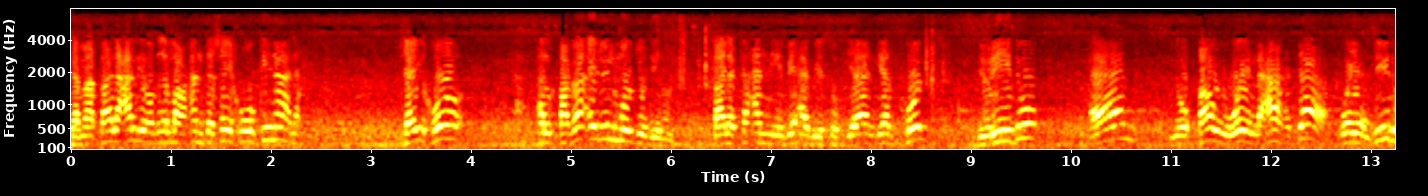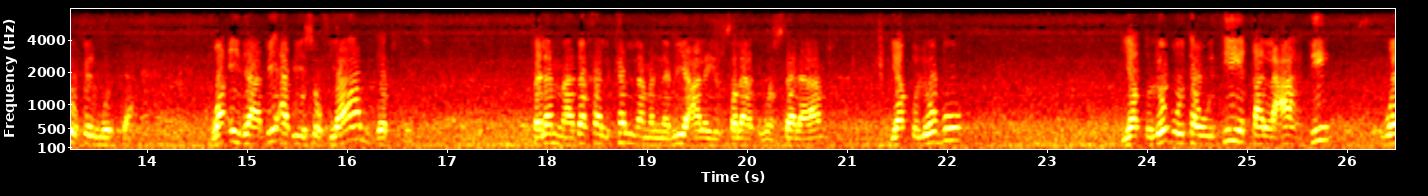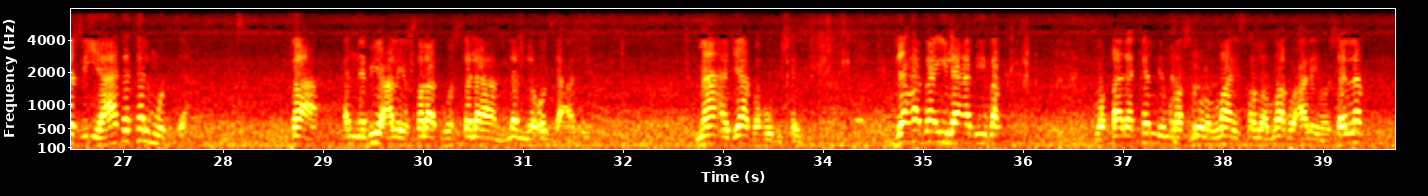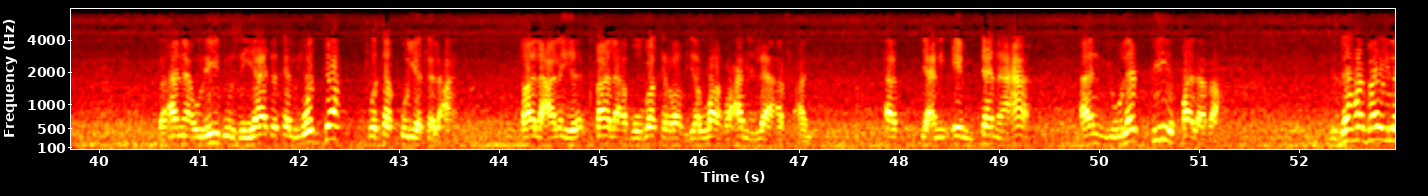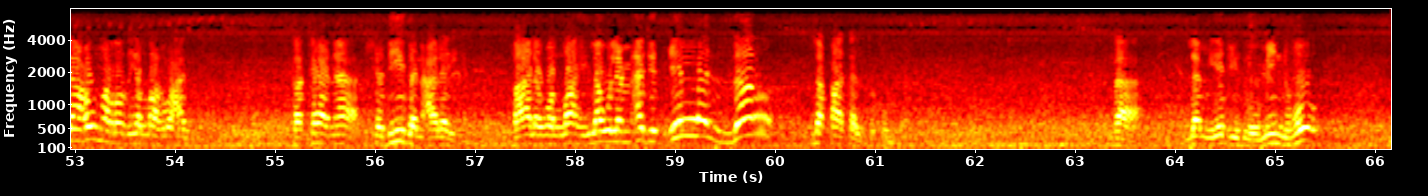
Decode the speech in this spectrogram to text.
كما قال علي رضي الله عنه أنت شيخ كنانة. شيخ القبائل الموجودين. قال كأني بأبي سفيان يدخل يريد أن يقوي العهد ويزيد في المدة. وإذا بأبي سفيان يدخل. فلما دخل كلم النبي عليه الصلاة والسلام يطلب يطلب توثيق العهد وزيادة المدة. فالنبي عليه الصلاة والسلام لم يرد عليه. ما أجابه بشيء. ذهب إلى أبي بكر وقال كلم رسول الله صلى الله عليه وسلم فأنا أريد زيادة المدة وتقوية العهد. قال عليه قال أبو بكر رضي الله عنه لا أفعل. يعني امتنع أن يلبي طلبه. ذهب إلى عمر رضي الله عنه فكان شديدا عليهم. قال والله لو لم أجد إلا الزر لقاتلتكم. فلم يجدوا منه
